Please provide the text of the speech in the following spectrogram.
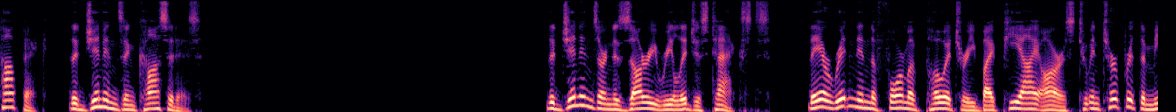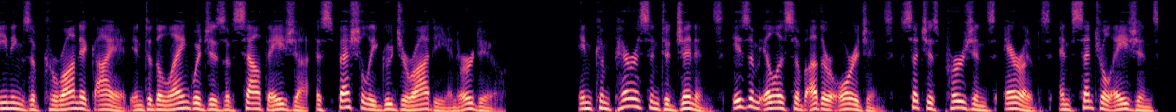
The Jinans and Qasidas The Jinans are Nizari religious texts. They are written in the form of poetry by PIRs to interpret the meanings of Quranic ayat into the languages of South Asia, especially Gujarati and Urdu. In comparison to Ginans, Ism Ilis of other origins, such as Persians, Arabs, and Central Asians,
